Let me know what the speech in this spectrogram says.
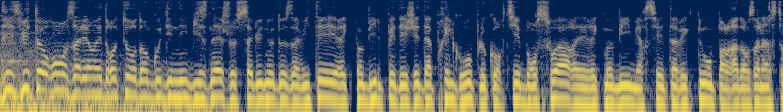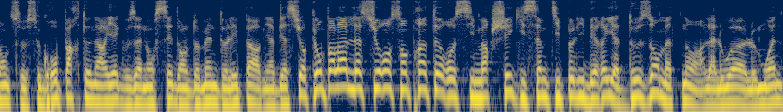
18h11, allez, on est de retour dans Good Evening Business. Je salue nos deux invités. Eric Mobile, PDG d'April Group, le courtier. Bonsoir, Eric Mobile. Merci d'être avec nous. On parlera dans un instant de ce, gros partenariat que vous annoncez dans le domaine de l'épargne, hein, bien sûr. Puis on parlera de l'assurance emprunteur aussi, marché qui s'est un petit peu libéré il y a deux ans maintenant, hein, la loi Le Moine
